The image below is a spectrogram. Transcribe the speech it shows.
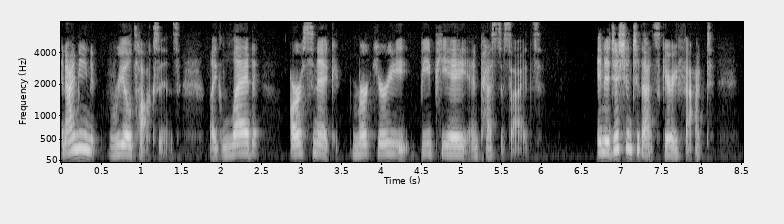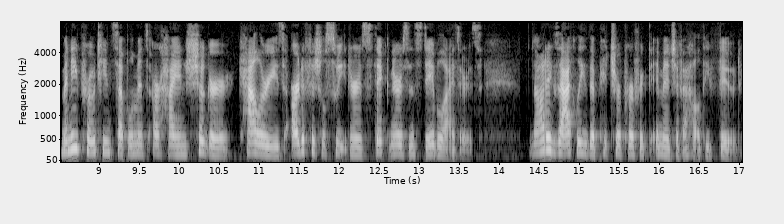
And I mean real toxins, like lead, arsenic, mercury, BPA, and pesticides. In addition to that scary fact, Many protein supplements are high in sugar, calories, artificial sweeteners, thickeners, and stabilizers. Not exactly the picture perfect image of a healthy food.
